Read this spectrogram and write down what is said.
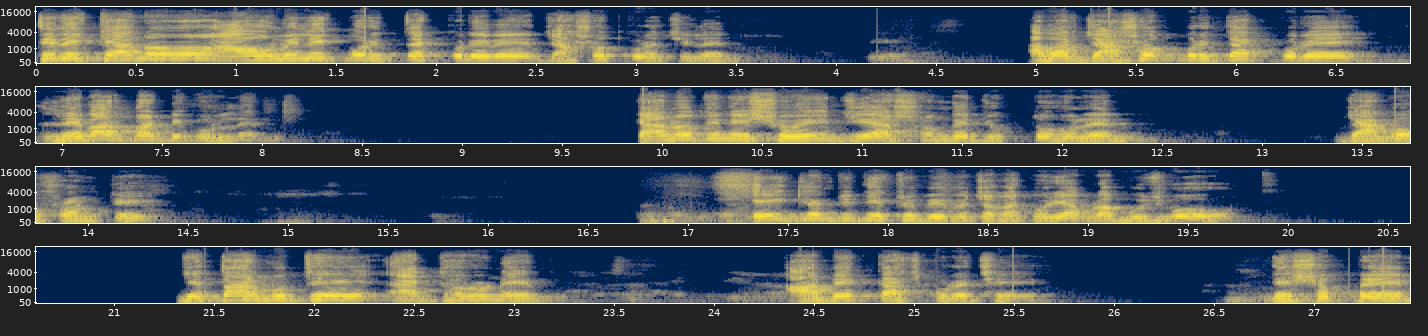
তিনি কেন আওয়ামী লীগ পরিত্যাগ করে জাসদ করেছিলেন? আবার জাসদ পরিত্যাগ করে লেবার পার্টি করলেন? কেন তিনি শহীদ জিয়ার সঙ্গে যুক্ত হলেন জাগো ফ্রন্টে? এইগুলো যদি একটু বিবেচনা করি, আমরা বুঝব যে তার মধ্যে এক ধরনের আবেগ কাজ করেছে। দেশপ্রেম,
